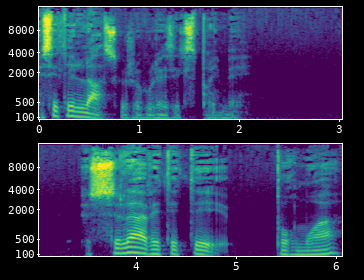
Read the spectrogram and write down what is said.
c'était là ce que je voulais exprimer, cela avait été pour moi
